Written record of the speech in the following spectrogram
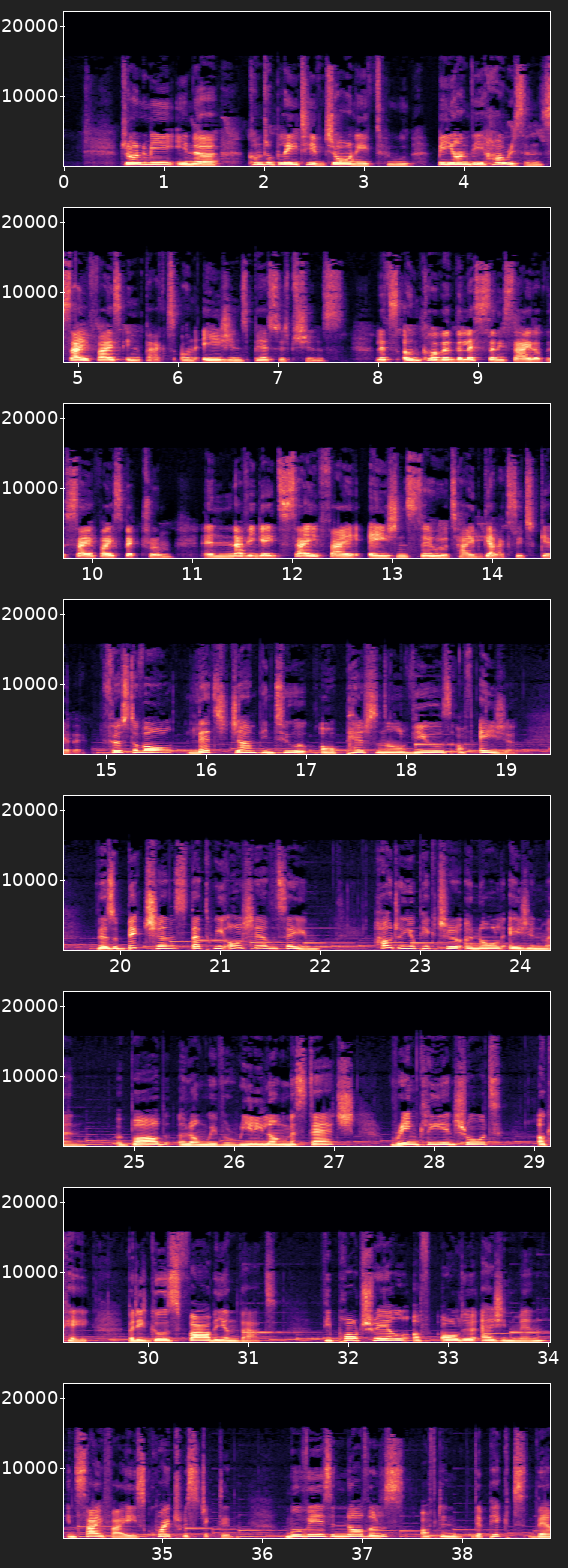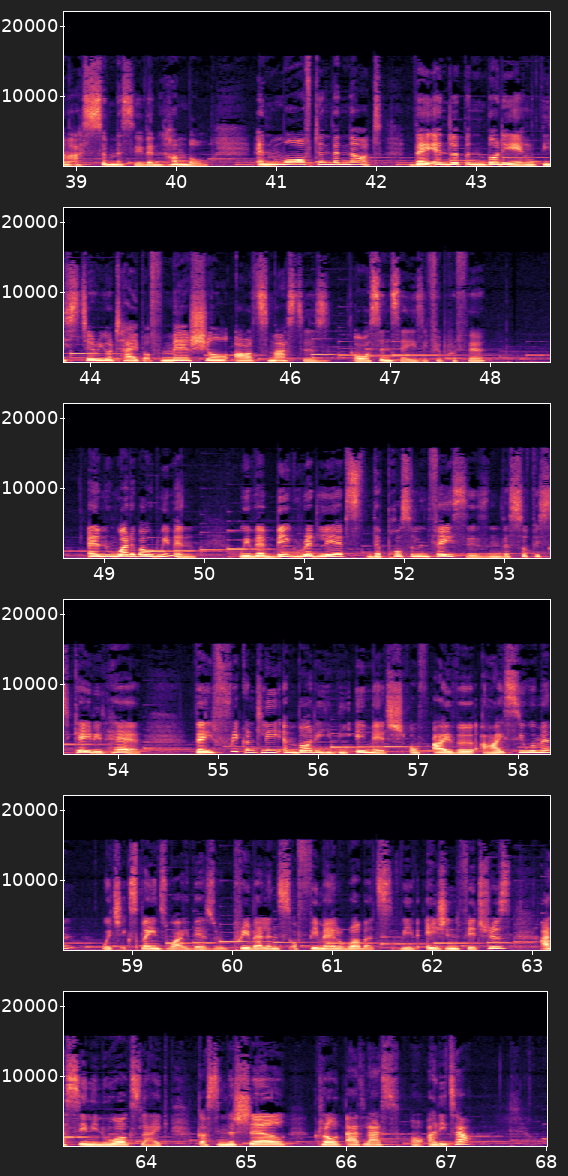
Join me in a contemplative journey through Beyond the Horizon, sci-fi's impact on Asian perceptions. Let's uncover the less sunny side of the sci-fi spectrum and navigate sci-fi Asian stereotype galaxy together. First of all, let's jump into our personal views of Asia. There's a big chance that we all share the same. How do you picture an old Asian man? A bob along with a really long mustache, wrinkly and short? Okay, but it goes far beyond that. The portrayal of older Asian men in sci fi is quite restricted. Movies and novels often depict them as submissive and humble, and more often than not, they end up embodying the stereotype of martial arts masters, or senseis if you prefer. And what about women? With their big red lips, their porcelain faces, and their sophisticated hair, they frequently embody the image of either icy women which explains why there's a prevalence of female robots with Asian features, as seen in works like Ghost in the Shell, Cloud Atlas, or Alita,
